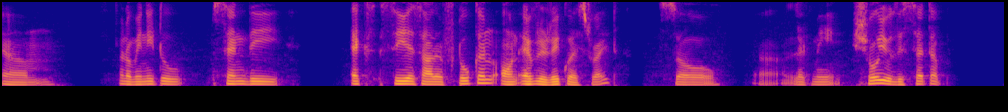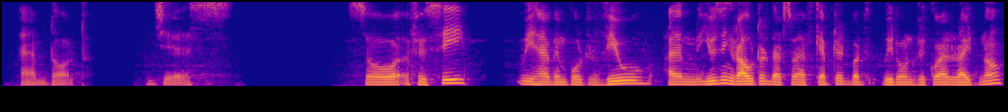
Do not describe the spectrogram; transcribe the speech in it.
um, you know we need to send the XCSRF token on every request, right? So uh, let me show you the setup app.js. So if you see, we have imported Vue. I'm using router, that's why I've kept it, but we don't require right now.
